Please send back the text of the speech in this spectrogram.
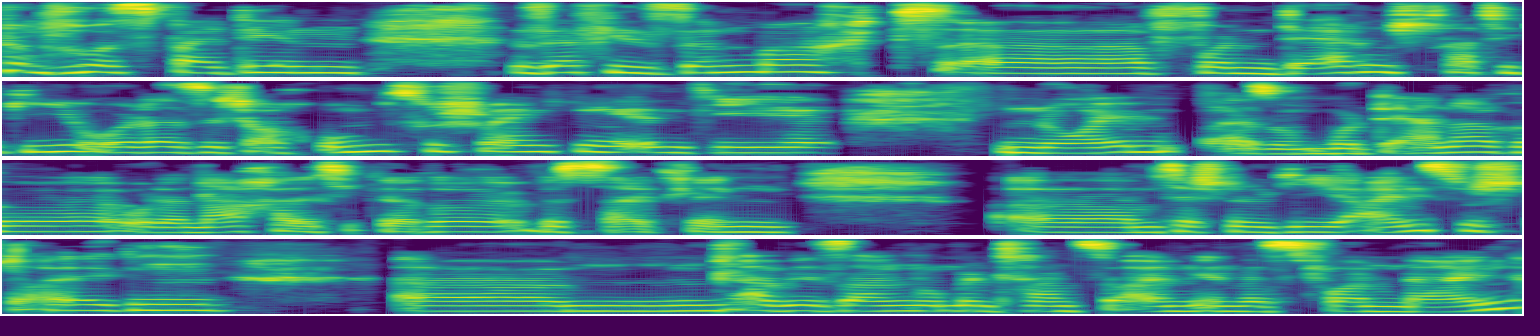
wo es bei denen sehr viel Sinn macht, äh, von deren Strategie oder sich auch umzuschwenken in die neu, also modernere oder nachhaltigere Recycling-Technologie ähm, einzusteigen. Ähm, aber wir sagen momentan zu allen Investoren nein.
